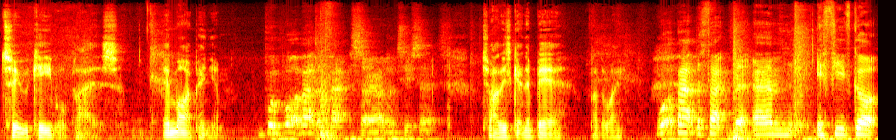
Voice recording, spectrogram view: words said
two keyboard players, in my opinion. Well, what about the fact? Sorry, hold on two seconds. Charlie's getting a beer, by the way. What about the fact that um, if you've got,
